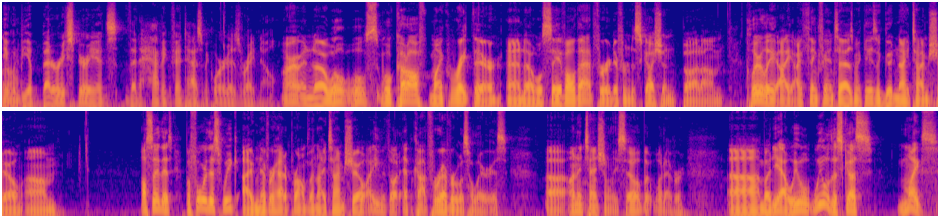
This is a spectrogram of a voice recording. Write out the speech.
it would be a better experience than having Phantasmic where it is right now. All right, and uh, we'll we'll we'll cut off Mike right there, and uh, we'll save all that for a different discussion. But um, clearly, I, I think Phantasmic is a good nighttime show. Um, I'll say this: before this week, I've never had a problem with a nighttime show. I even thought Epcot Forever was hilarious, uh, unintentionally so, but whatever. Uh, but yeah, we will we will discuss Mike's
